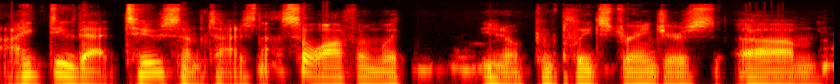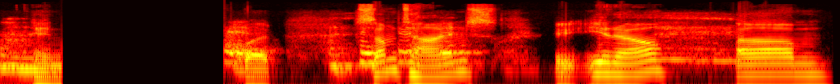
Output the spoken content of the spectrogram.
I do that too sometimes, not so often with, you know, complete strangers. Um, and but sometimes you know um,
